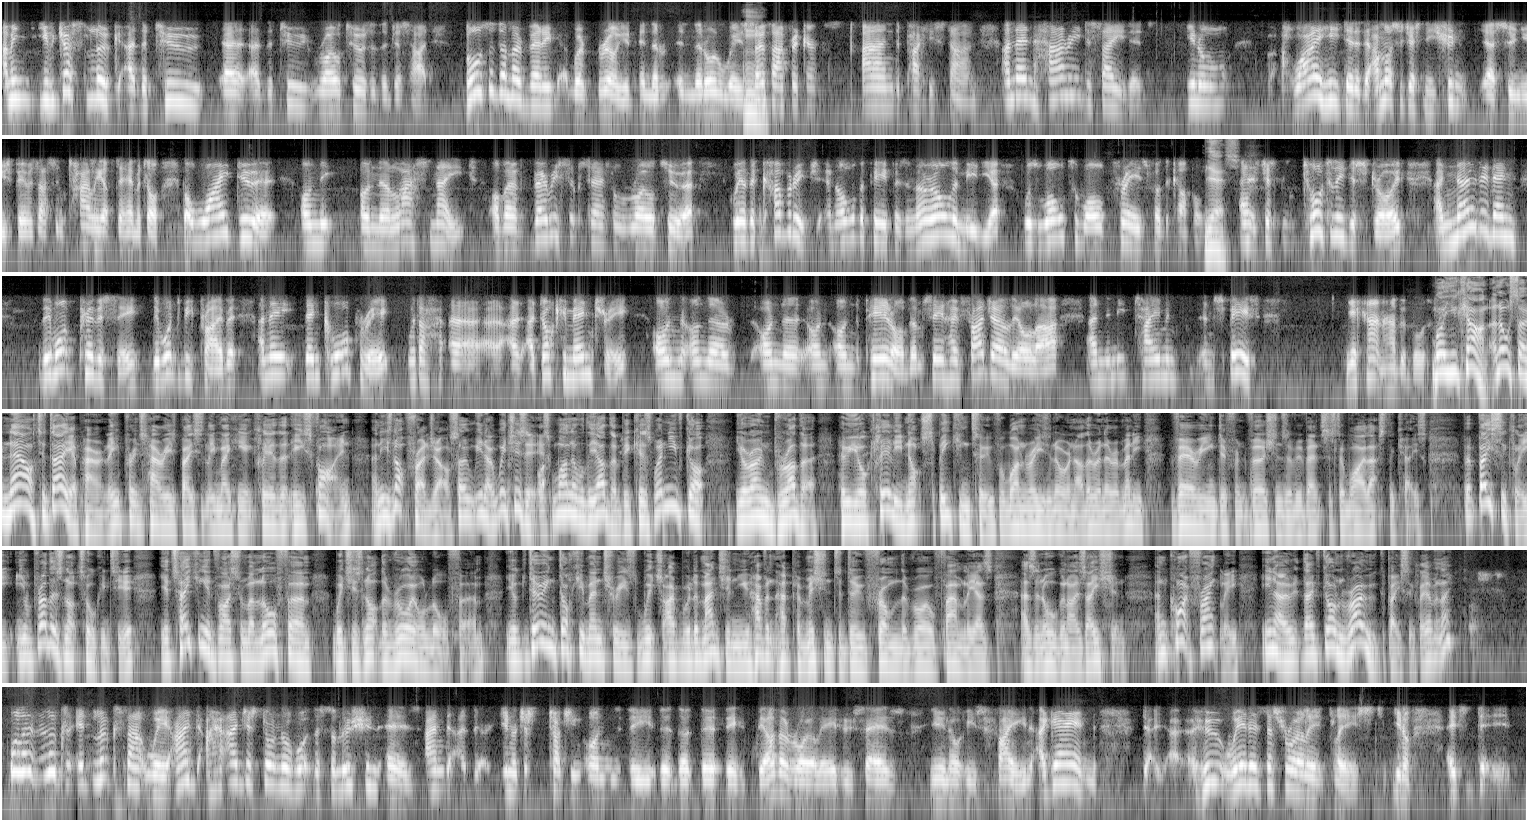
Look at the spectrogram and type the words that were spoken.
I, mean, you just look at the two uh, at the two royal tours that they've just had. Both of them are very were brilliant in their in their own ways. South Africa and Pakistan, and then Harry decided, you know. Why he did it? I'm not suggesting he shouldn't uh, sue newspapers. That's entirely up to him at all. But why do it on the on the last night of a very successful royal tour where the coverage in all the papers and in all the media was wall to wall praise for the couple. Yes. And it's just been totally destroyed. And now they then they want privacy, they want to be private, and they then cooperate with a, a, a, a documentary on on their on the on, on the pair of them, saying how fragile they all are, and they need time and, and space. You can't have it both ways. Well, you can't. And also now, today, apparently, Prince Harry's basically making it clear that he's fine and he's not fragile. So, you know, which is it? It's one or the other because when you've got your own brother who you're clearly not speaking to for one reason or another, and there are many varying different versions of events as to why that's the case. But basically, your brother's not talking to you. You're taking advice from a law firm which is not the royal law firm. You're doing documentaries which I would imagine you haven't had permission to do from the royal family as, as an organisation. And quite frankly, you know, they've gone rogue, basically, haven't they? Well, it looks it looks that way. I, I, just don't know what the solution is. And uh, you know, just touching on the the, the, the, the, the other royal aide who says you know he's fine again. uh, Who? Where is this royal aide placed? You know, it's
